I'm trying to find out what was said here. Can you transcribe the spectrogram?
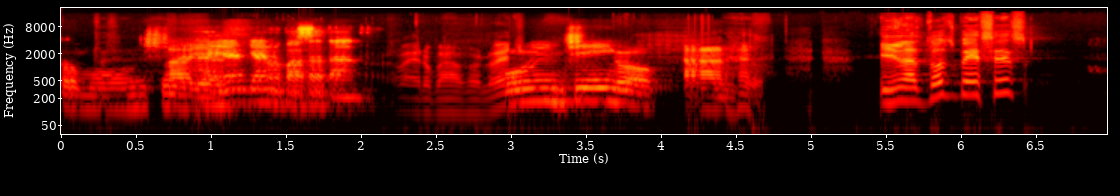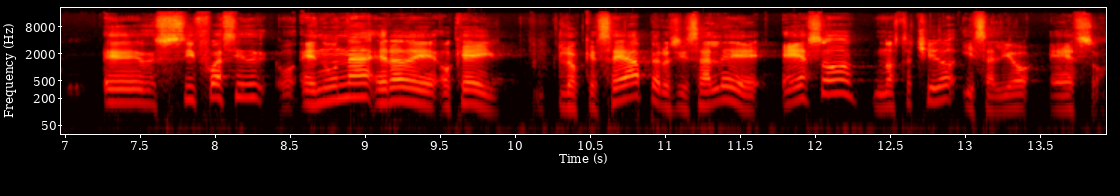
Como un chingo. ya, no pasa tanto. un chingo. y en las dos veces, eh, sí fue así. En una era de, ok, lo que sea, pero si sale eso, no está chido, y salió eso.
